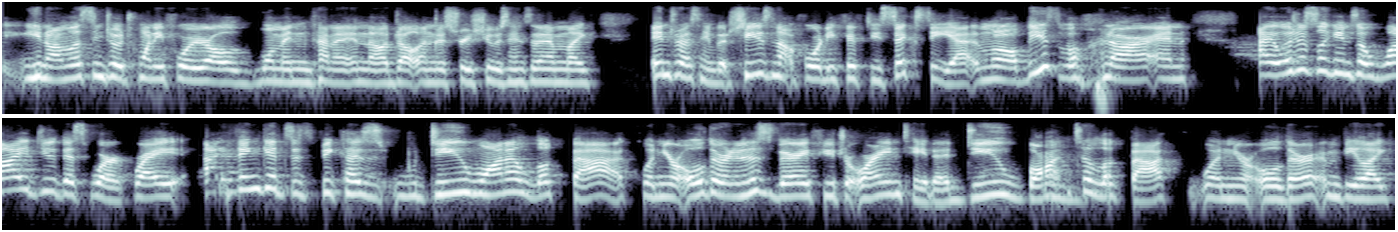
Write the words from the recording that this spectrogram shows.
you know, I'm listening to a 24 year old woman kind of in the adult industry. She was saying something. I'm like, interesting, but she's not 40, 50, 60 yet. And all these women are. And I was just looking, so why do this work, right? I think it's it's because do you want to look back when you're older and it is very future orientated? Do you want mm. to look back when you're older and be like,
